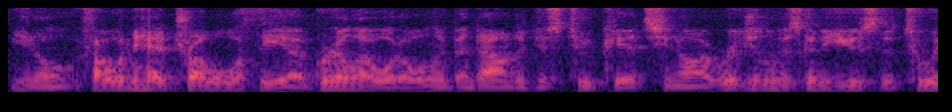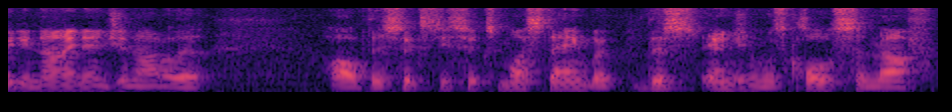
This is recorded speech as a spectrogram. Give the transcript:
you know, if I wouldn't have had trouble with the uh, grill, I would have only been down to just two kits. You know, I originally was going to use the 289 engine out of the of the 66 Mustang, but this engine was close enough,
